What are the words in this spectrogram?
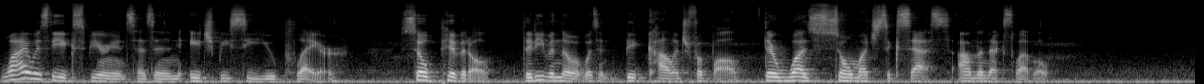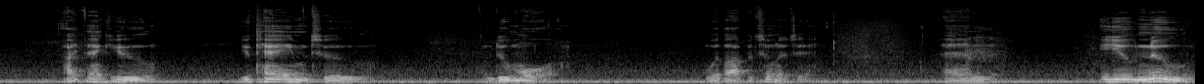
Why was the experience as an HBCU player so pivotal that even though it wasn't big college football, there was so much success on the next level? I think you you came to do more with opportunity. And you knew,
